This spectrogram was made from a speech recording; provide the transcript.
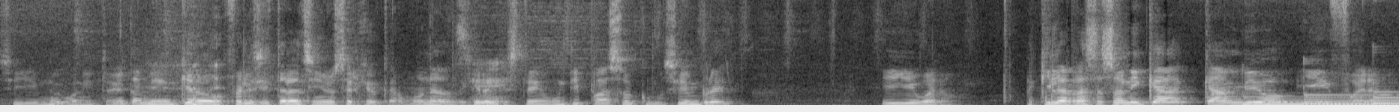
Sí, muy bonito. Yo también quiero felicitar al señor Sergio Carmona, donde Sí. quiera que esté, un tipazo como siempre. Y bueno, aquí la raza sónica, cambio y fuera.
